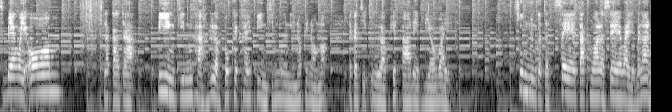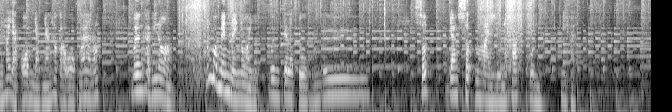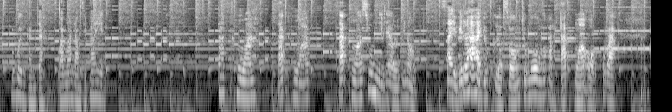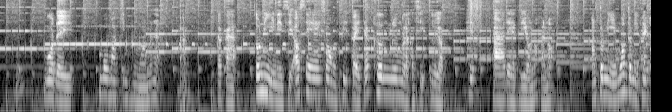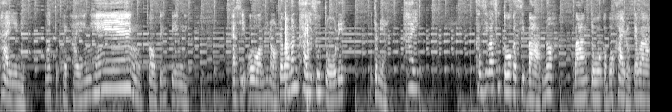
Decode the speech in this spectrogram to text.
สิแบ่งไว้ออม แล้วก็จะปิ้งกินค่ะ เลือกตกไข่ๆปิ้งกินมือนี้เนาะพี่น้องเนาะแล้วก็จิเอือบเฮ็ดปลาเด็ดเดียวไว้ซุ่มหนึ่งก็จะแซ่ตัดหัวละแซ่ไว้เวลาเฮาอยากออมอยากยังเฮาก็เอาออกมาเนาะเบิ่งค่ะพี่น้องมันโมเมนต์หน่อยๆเบิ่งแต่ละตัวของเด้อสด ยังสดใหม่อยู่นะคะคุณนี่ค่ะมาเบิ่งกันจ้ะว่ามาดำสิผ้าเห็ดตัดหัว ตัดหัว ตัดหัวซุ่มนี่แล้วเลยพี่น้องใส่เวลาอยู่เกือบสองชั่วโมงแล้วค่ะ ตัดหัวออกเพราะว่าบัวได้บัวมากินหัวมันอะแล้วก็ตัวนี้นี่สิเอาแซ่สองฟีตไปจักเครื่องหนึงแล้วก็สิเอือบเฮ็ดปลาแดดเดียวเนาะค่ะเนาะ อันตัวนี้ม้วนตัวนี้ไข่ๆนี่ม้วนจุกไข่ๆแห้งๆทองเป่งๆนี่กะสิออมพี่น้องแต่ว่ามันไข่สูโตเด้ตัวเนี่ยไข่คันสิว่าสูโตกับสิบาทเนาะบางโตกับโบไข่หรอกแต่ว่า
